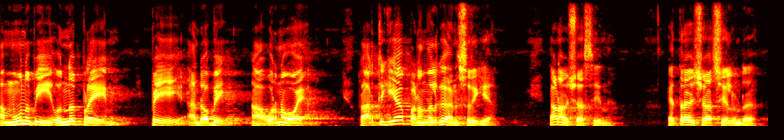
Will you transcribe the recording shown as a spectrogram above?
ആ മൂന്ന് പി ഒന്ന് പ്രേം പേ ആൻഡ് ഒബേ. ആ ഒരെണ്ണം ഓയ. പ്രാർത്ഥിക്കുക പണം നൽകുക അനുസരിക്കുക. ഇതാണോ വിശ്വാസി ചെയ്യുന്നത് എത്ര വിശ്വാസികളുണ്ട്?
